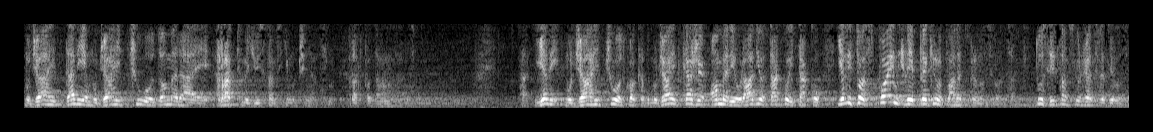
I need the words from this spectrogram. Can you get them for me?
Mujahid, da li je Mujahid čuo od Omera je rat među islamskim učenjacima? Rat pod navnim znacima. A, je li Muđahid čuo od koga? Kad Muđahid kaže Omer je uradio tako i tako, je li to spojen ili je prekinut lanac prenosilaca? Tu se islamski učenjaci razilaze.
